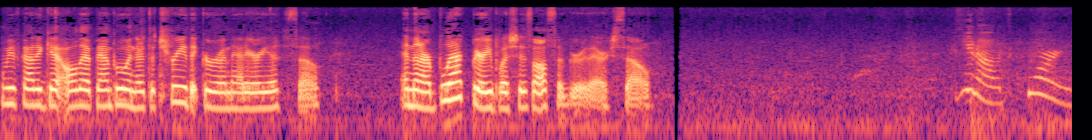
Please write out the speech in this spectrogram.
We've got to get all that bamboo, and there's a tree that grew in that area, so. And then our blackberry bushes also grew there, so. You know, it's quarantine.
